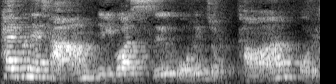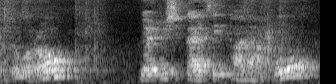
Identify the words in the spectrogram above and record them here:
8분의 3 리버스 오른쪽 턴 오른쪽으로 12시까지 턴하고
